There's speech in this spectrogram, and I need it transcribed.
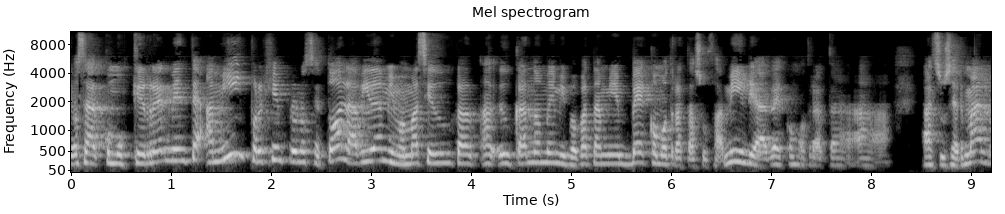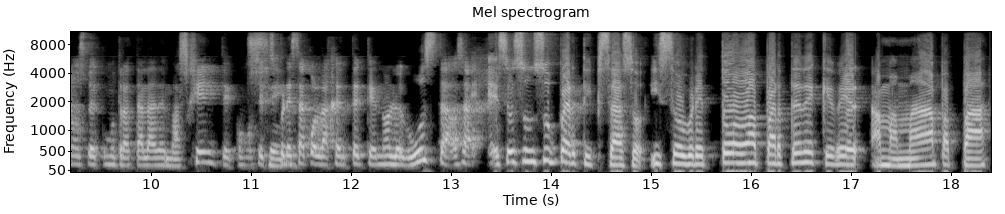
o sea, como que realmente a mí, por ejemplo, no sé, toda la vida mi mamá sigue educa, educándome, mi papá también ve cómo trata a su familia, ve cómo trata a, sus hermanos, ve cómo trata a la demás gente, cómo se expresa con la gente que no le gusta, o sea. Eso es un súper tipsazo y sobre todo, aparte de que ver a mamá, a papá,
